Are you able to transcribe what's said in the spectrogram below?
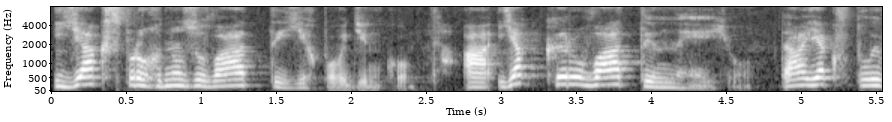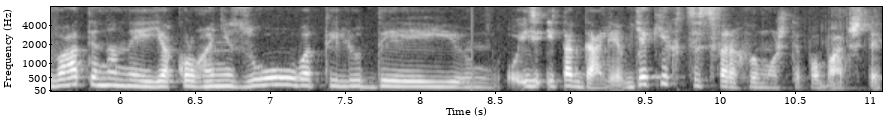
Як спрогнозувати їх поведінку, а як керувати нею, та, як впливати на неї, як організовувати людей і, і так далі. В яких це сферах ви можете побачити?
